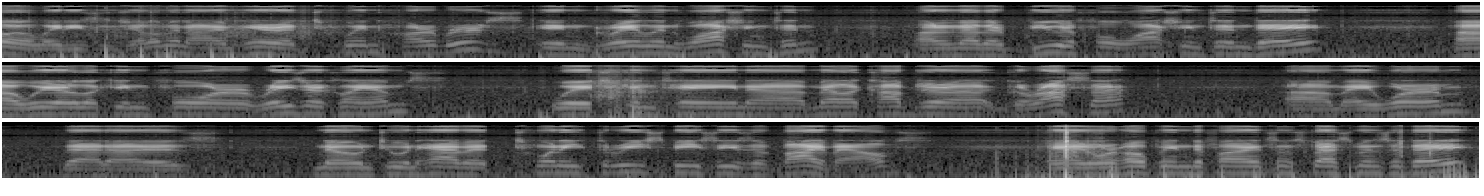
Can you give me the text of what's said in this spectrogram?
Hello, ladies and gentlemen. I'm here at Twin Harbors in Grayland, Washington on another beautiful Washington day. Uh, we are looking for razor clams, which contain uh, Malacobdella grossa, um, a worm that uh, is known to inhabit 23 species of bivalves. And we're hoping to find some specimens today.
